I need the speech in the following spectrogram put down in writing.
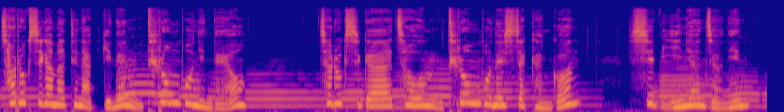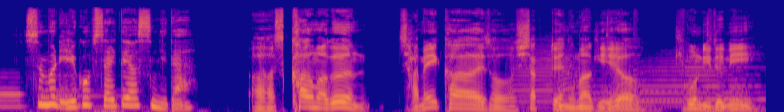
철욱 씨가 맡은 악기는 트롬본인데요. 철욱 씨가 처음 트롬본을 시작한 건 12년 전인 27살 때였습니다. 아 스카 음악은 자메이카에서 시작된 음악이에요. 기본 리듬이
